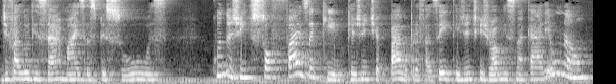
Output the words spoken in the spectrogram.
De valorizar mais as pessoas. Quando a gente só faz aquilo que a gente é pago para fazer, e tem gente que joga isso na cara, eu não,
